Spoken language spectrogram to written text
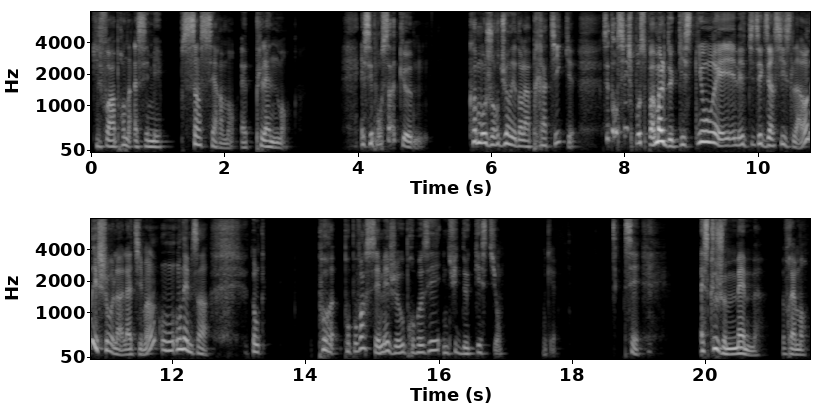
qu'il faut apprendre à s'aimer sincèrement et pleinement. Et c'est pour ça que, comme aujourd'hui on est dans la pratique, c'est temps-ci je pose pas mal de questions et les petits exercices là. On est chaud là, la team, hein on, aime ça. Donc, pour, pour pouvoir s'aimer, je vais vous proposer une suite de questions. C'est est-ce que je m'aime vraiment?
